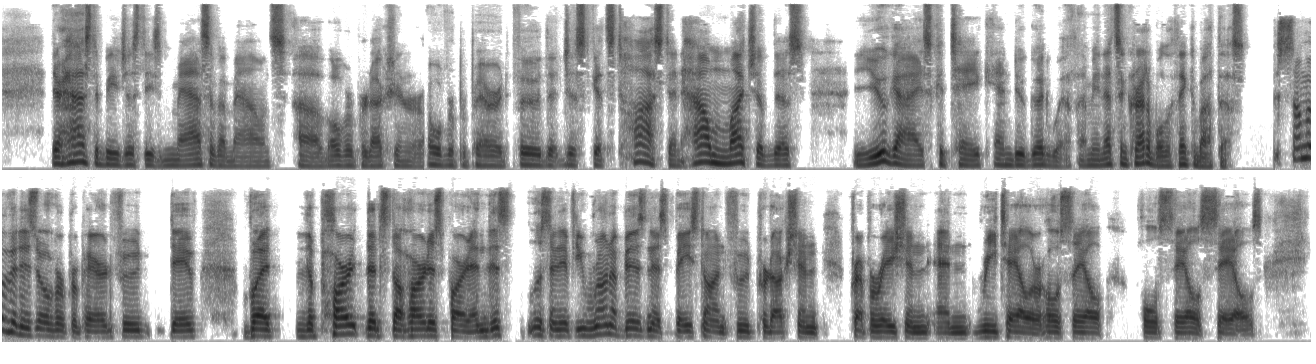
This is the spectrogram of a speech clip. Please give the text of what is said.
There has to be just these massive amounts of overproduction or overprepared food that just gets tossed. And how much of this you guys could take and do good with? I mean, that's incredible to think about this some of it is over prepared food, Dave, but the part that's the hardest part, and this, listen, if you run a business based on food production, preparation, and retail or wholesale, wholesale sales,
